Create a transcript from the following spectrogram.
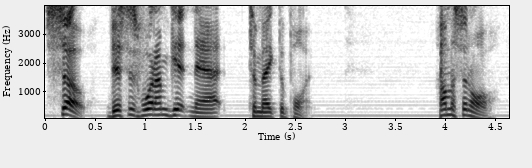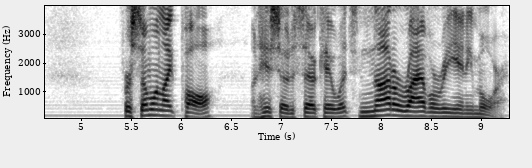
So, this is what I'm getting at to make the point. Hummus and oil. For someone like Paul on his show to say, okay, well, it's not a rivalry anymore.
